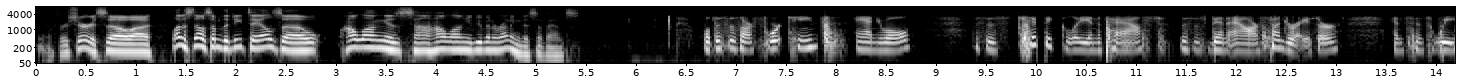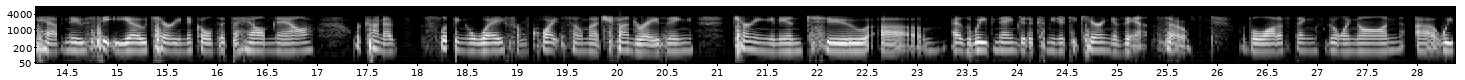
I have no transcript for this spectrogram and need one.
Yeah, for sure. So uh, let us know some of the details. Uh, how long is uh, how long have you been running this event? Well, this is our 14th annual. This is typically in the past. This has been our fundraiser, and since we have new CEO Terry Nichols at the helm now, we're kind of slipping away from quite so much fundraising, turning it into, um, as we've named it, a community caring event. So we have a lot of things going on. Uh, we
